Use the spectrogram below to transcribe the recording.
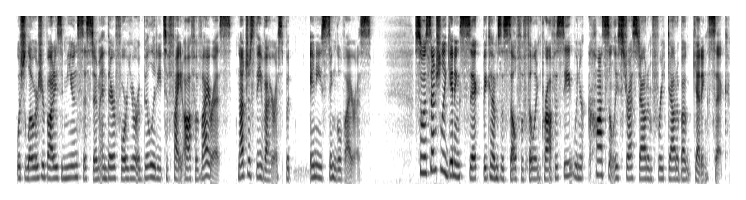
which lowers your body's immune system and therefore your ability to fight off a virus. Not just the virus, but any single virus. So essentially, getting sick becomes a self fulfilling prophecy when you're constantly stressed out and freaked out about getting sick.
